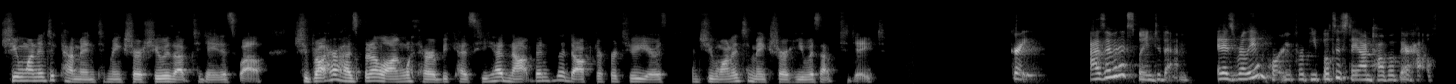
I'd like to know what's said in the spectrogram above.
she wanted to come in to make sure she was up to date as well. She brought her husband along with her because he had not been to the doctor for two years, and she wanted to make sure he was up to date. Great. As I would explain to them, it is really important for people to stay on top of their health.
